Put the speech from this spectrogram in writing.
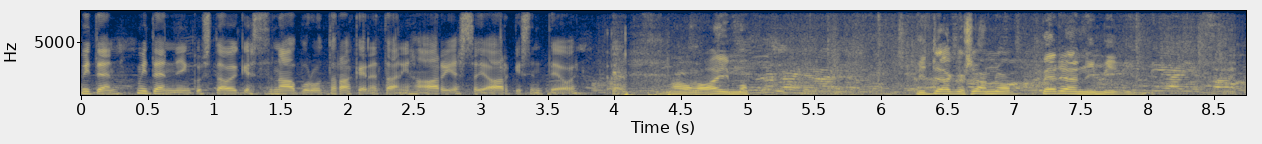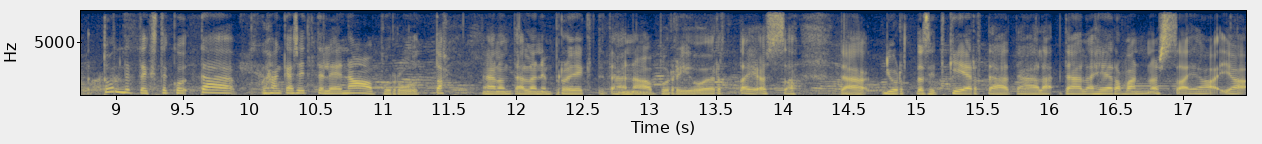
miten, miten niin kuin sitä oikeasti sitä naapuruutta rakennetaan ihan arjessa ja arkisin teoin. Mä oon Aimo. Pitääkö sanoa peränimikin? Tunnetteko te, kun tämä hän käsittelee naapuruutta? Meillä on tällainen projekti, tämä naapurijuurtta, jossa tämä jurtta sitten kiertää täällä, täällä Hervannassa ja, ja,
